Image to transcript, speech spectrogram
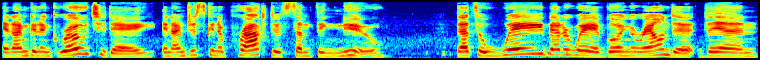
and I'm going to grow today and I'm just going to practice something new, that's a way better way of going around it than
